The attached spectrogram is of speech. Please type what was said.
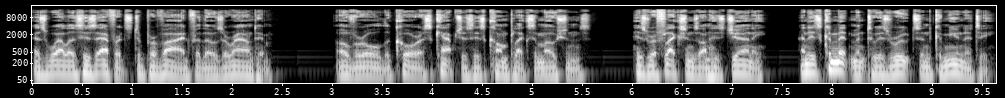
as well as his efforts to provide for those around him. Overall, the chorus captures his complex emotions, his reflections on his journey, and his commitment to his roots and community.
